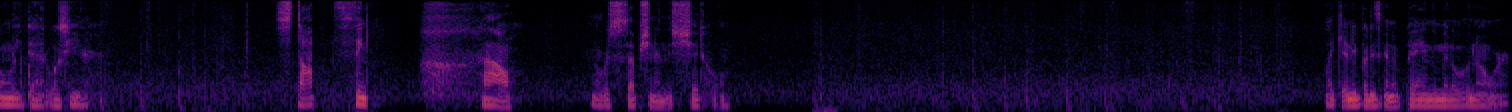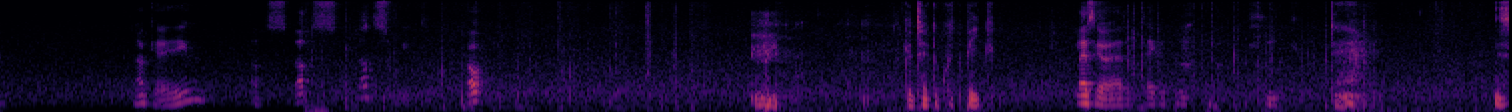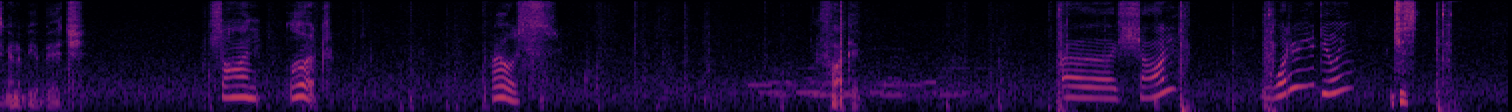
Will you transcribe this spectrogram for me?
If only Dad was here. Stop think. How? No reception in this shithole. Like anybody's gonna pay in the middle of nowhere. Okay. That's that's that's sweet. Oh, Could take a quick peek. let's go ahead and take a quick peek. Damn. This is gonna be a bitch. Sean, look. Gross. Fuck it. Uh, Sean? What are you doing? Just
